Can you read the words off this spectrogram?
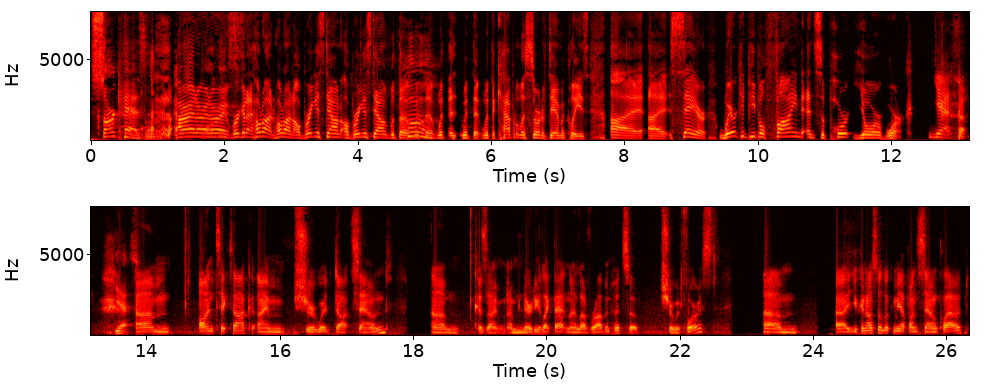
sarcasm. all right, all right, All all right. this- We're gonna hold on, hold on. I'll bring us down. I'll bring us down with the with the with the with the with the capitalist sword of Damocles. Uh, uh, Sayer, where can people find and support your work? Yes. Yes. Um, on TikTok, I'm Sherwood.sound because I'm I'm nerdy like that and I love Robin Hood, so Sherwood Forest. Um, uh, you can also look me up on SoundCloud.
